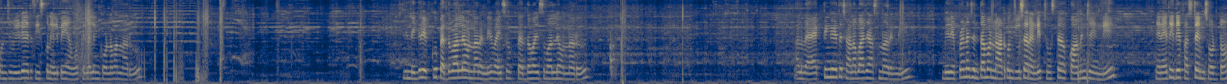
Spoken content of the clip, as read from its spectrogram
కొంచెం వీడియో అయితే తీసుకుని వెళ్ళిపోయాము. పిల్లలు ఇంక ఉండమన్నారు. దీని దగ్గర ఎక్కువ పెద్దవాళ్ళే ఉన్నారండి. వయసు పెద్ద వయసు వాళ్ళే ఉన్నారు. వాళ్ళ యాక్టింగ్ అయితే చాలా బాగా చేస్తున్నారండి. మీరు ఎప్పుడైనా చింతామణి నాటకం చూసారండి? చూస్తే కామెంట్ చేయండి. నేనైతే ఇదే ఫస్ట్ టైం చూడటం.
